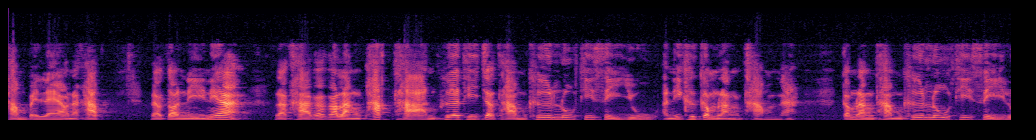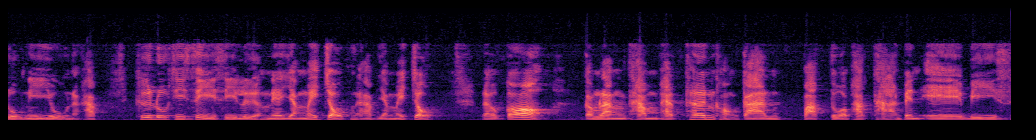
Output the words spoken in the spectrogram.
ทำไปแล้วนะครับ แล้วตอนนี้เนี่ยราคาก็กำลังพักฐานเพื่อที่จะทำขึ้นลูกที่ 4 อยู่ อันนี้คือกำลังทำนะกำลังทำขึ้นลูกที่ 4 ลูกนี้อยู่นะครับขึ้นลูกที่ 4 สีเหลืองเนี่ยยังไม่จบนะครับ ยังไม่จบ แล้วก็ กำลังทำแพทเทิร์นของการปรับตัวพักฐานเป็น A B C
